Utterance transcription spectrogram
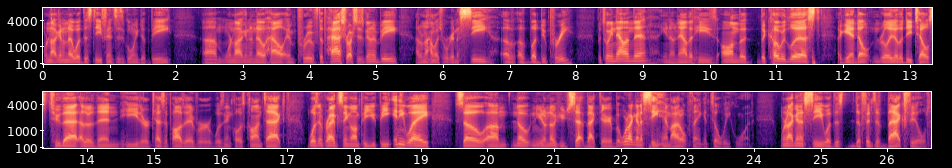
We're not going to know what this defense is going to be. Um, we're not going to know how improved the pass rush is going to be. I don't know how much we're going to see of, of Bud Dupree between now and then. You know, now that he's on the, the COVID list, again, don't really know the details to that other than he either tested positive or was in close contact, wasn't practicing on PUP anyway. So um, no, you know, no huge setback there. But we're not going to see him, I don't think, until week one. We're not going to see what this defensive backfield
